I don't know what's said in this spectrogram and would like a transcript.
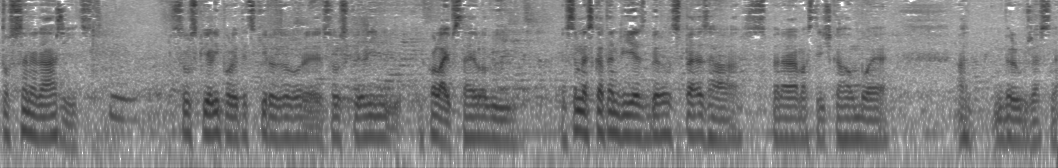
To se nedá říct. Hmm jsou skvělý politický rozhovory, jsou skvělý jako lifestyleový. Já jsem dneska ten výjezd byl z PSH, z Panorama Stříčka Homeboye a byl úžasný.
